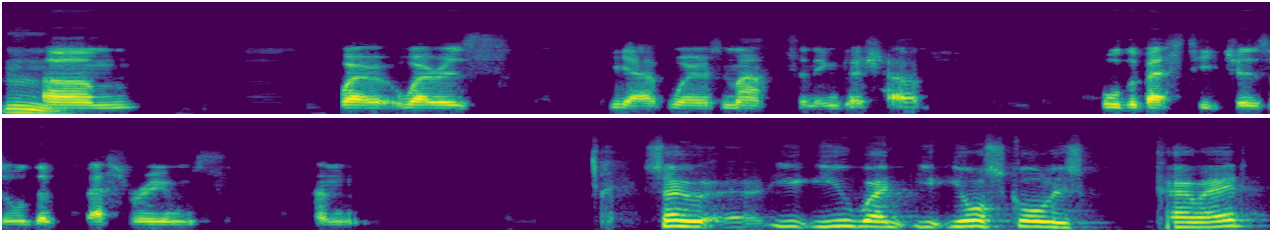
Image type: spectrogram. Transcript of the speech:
Hmm. Um, where, whereas, yeah, whereas maths and English have all the best teachers, all the best rooms, and so, uh, you, you went. You, your school is co-ed.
